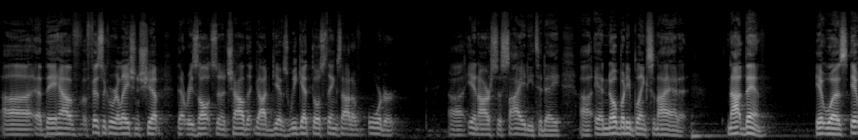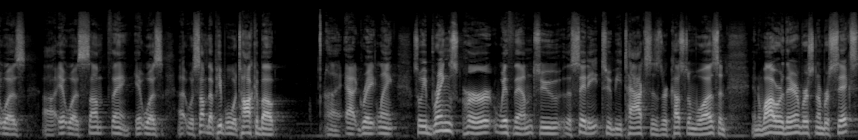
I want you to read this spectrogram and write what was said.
Uh, they have a physical relationship that results in a child that God gives. We get those things out of order uh, in our society today, and nobody blinks an eye at it. Not then. It was, it was, it was something. It was, it was something that people would talk about uh, at great length. So he brings her with them to the city to be taxed as their custom was. And, and while we're there, in verse number six,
